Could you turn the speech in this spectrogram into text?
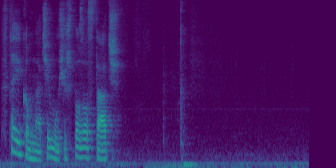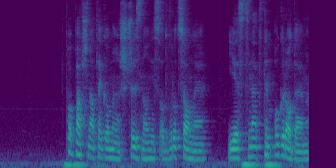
w tej komnacie musisz pozostać. Popatrz na tego mężczyznę, on jest odwrócony, jest nad tym ogrodem.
